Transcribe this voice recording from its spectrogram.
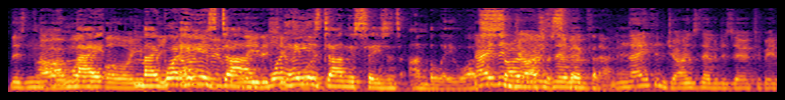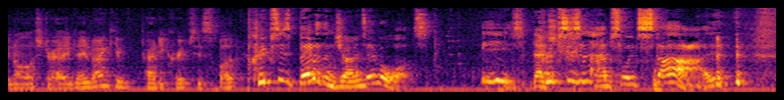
there's no Oh, one mate, following. mate, what he has give him a done, what he has done this season's unbelievable. I have Nathan so Jones respect never. for that man. Nathan Jones never deserved to be an All Australian team. Don't give Paddy Cripps his spot. Cripps is better than Jones ever was. He is. That's Cripps is an absolute star.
